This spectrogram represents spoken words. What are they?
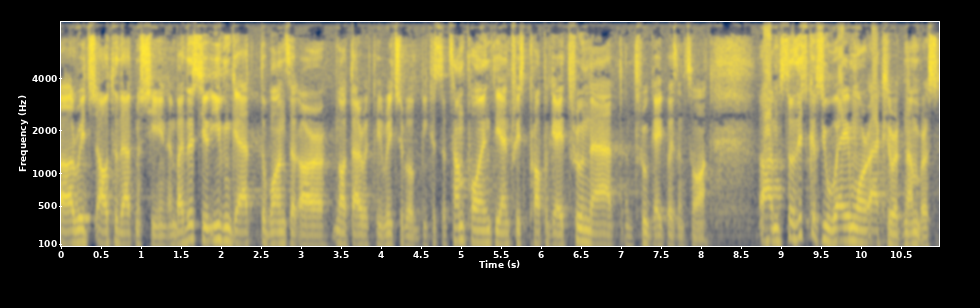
uh, reach out to that machine. And by this you even get the ones that are not directly reachable because at some point the entries propagate through NAT and through gateways and so on. Um, so this gives you way more accurate numbers.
